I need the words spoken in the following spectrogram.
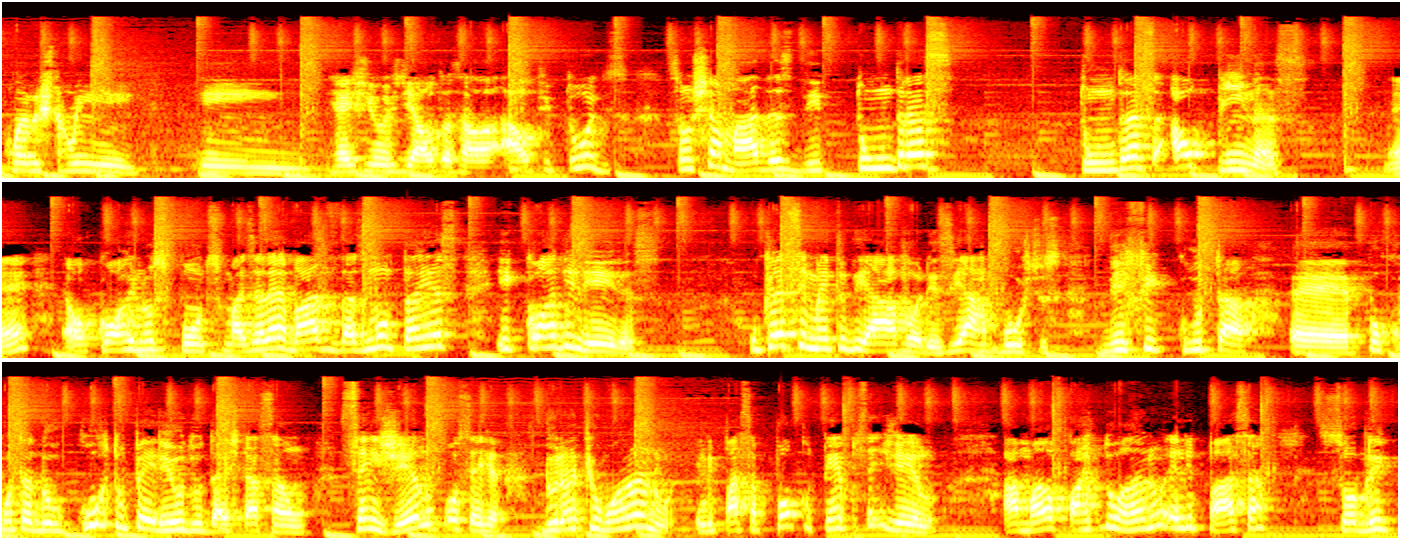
quando estão em, em regiões de altas altitudes, são chamadas de tundras, tundras alpinas. Né? Ocorre nos pontos mais elevados das montanhas e cordilheiras. O crescimento de árvores e arbustos dificulta é, por conta do curto período da estação sem gelo, ou seja, durante o ano ele passa pouco tempo sem gelo. A maior parte do ano ele passa sobre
